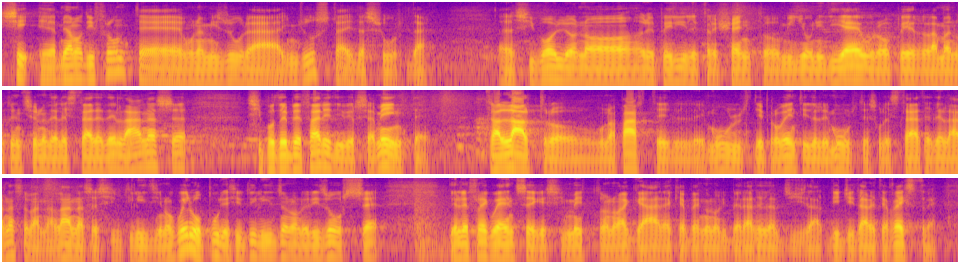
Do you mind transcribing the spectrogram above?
Sì, eh, abbiamo di fronte una misura ingiusta ed assurda. Eh, si vogliono reperire 300 milioni di euro per la manutenzione delle strade dell'ANAS, si potrebbe fare diversamente. Tra l'altro una parte multe, dei proventi delle multe sulle strade dell'ANAS vanno all'ANAS e si utilizzino quello oppure si utilizzano le risorse delle frequenze che si mettono a gara e che vengono liberate dal digitale terrestre.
